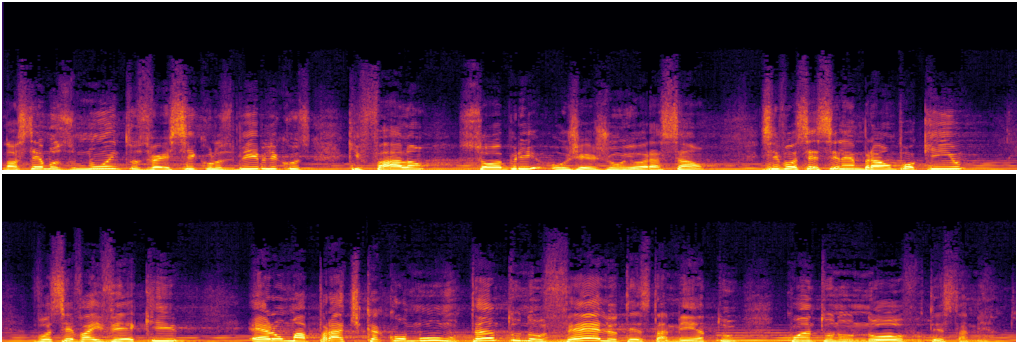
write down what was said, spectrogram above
Nós temos muitos versículos bíblicos que falam sobre o jejum e oração. Se você se lembrar um pouquinho, você vai ver que era uma prática comum, tanto no Velho Testamento quanto no Novo Testamento.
